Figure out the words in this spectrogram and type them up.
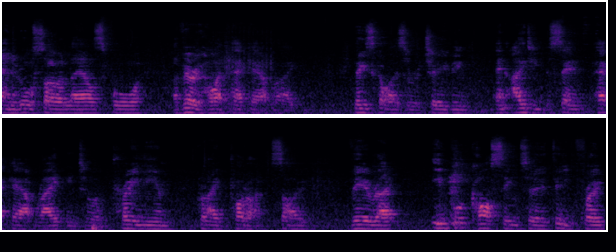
and it also allows for a very high pack out rate. These guys are achieving an 80% pack out rate into a premium grade product. So their uh, input costs into thinning fruit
